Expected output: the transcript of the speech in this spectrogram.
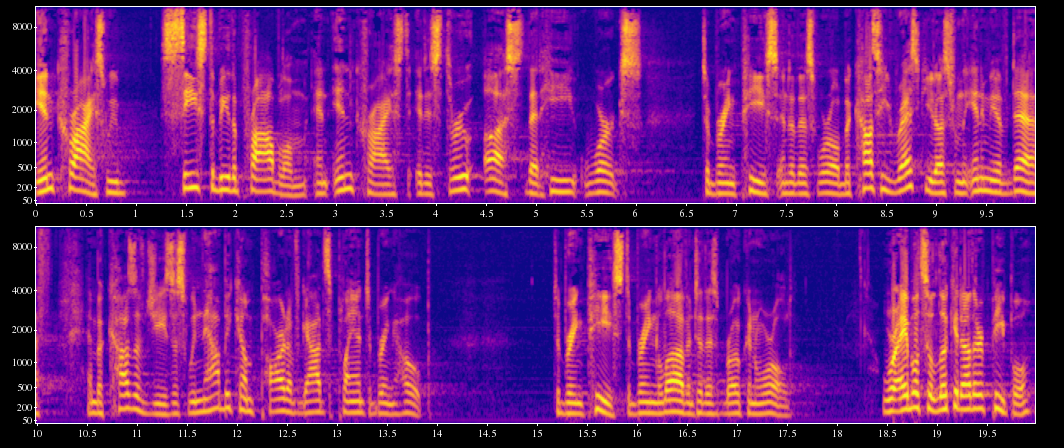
In Christ, we cease to be the problem, and in Christ, it is through us that He works to bring peace into this world. Because He rescued us from the enemy of death, and because of Jesus, we now become part of God's plan to bring hope, to bring peace, to bring love into this broken world. We're able to look at other people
